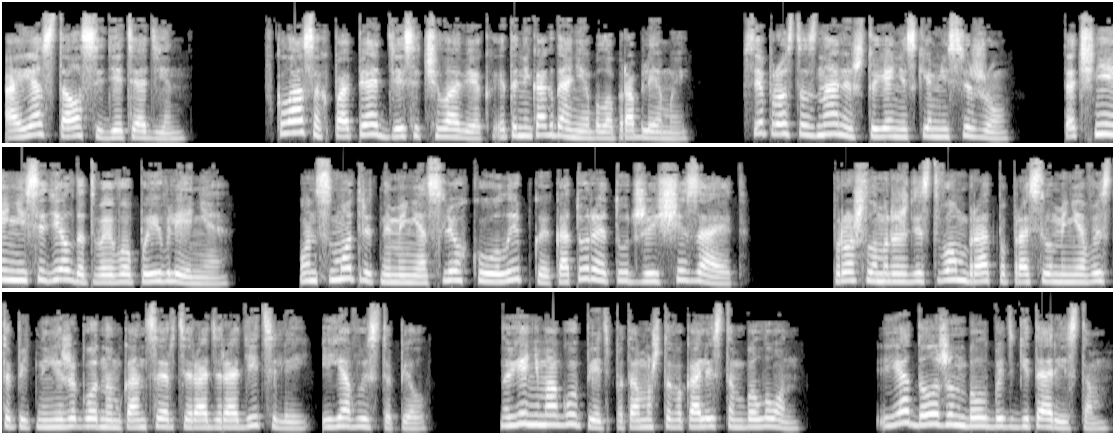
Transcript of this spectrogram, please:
а я стал сидеть один. В классах по 5-10 человек, это никогда не было проблемой. Все просто знали, что я ни с кем не сижу. Точнее, не сидел до твоего появления. Он смотрит на меня с легкой улыбкой, которая тут же исчезает. Прошлым Рождеством брат попросил меня выступить на ежегодном концерте ради родителей, и я выступил. Но я не могу петь, потому что вокалистом был он. Я должен был быть гитаристом.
